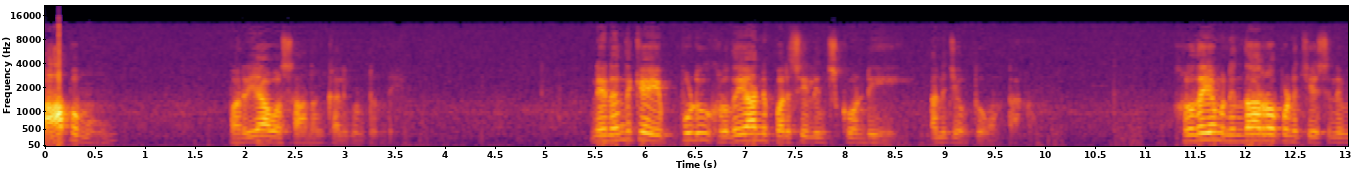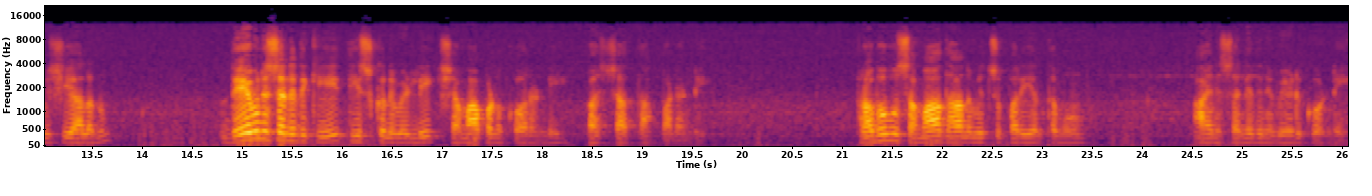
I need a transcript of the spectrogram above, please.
పాపము పర్యావసానం కలిగి ఉంటుంది. నేను అందుకే ఎప్పుడు హృదయాన్ని పరిశీలించుకోండి అని చెబుతూ ఉంటాను. హృదయం నిందారోపణ చేసిన విషయాలను దేవుని సన్నిధికి తీసుకుని వెళ్ళి క్షమాపణ కోరండి పశ్చాత్తాపడండి ప్రభువు సమాధానమిచ్చు పర్యంతము ఆయన సన్నిధిని వేడుకోండి.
